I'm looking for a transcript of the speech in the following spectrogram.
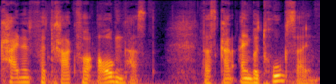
keinen Vertrag vor Augen hast. Das kann ein Betrug sein.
